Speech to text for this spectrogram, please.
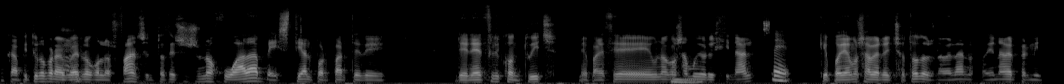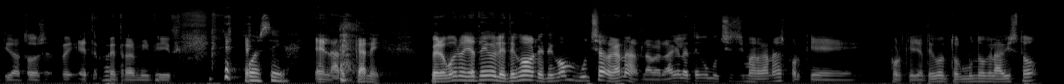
el capítulo para verlo con los fans. Entonces es una jugada bestial por parte de, de Netflix con Twitch. Me parece una cosa muy original. Sí que podíamos haber hecho todos, la verdad, nos podían haber permitido a todos retransmitir pues sí. el arcane. Pero bueno, ya te digo, le tengo, le tengo muchas ganas, la verdad que le tengo muchísimas ganas porque, porque ya tengo todo el mundo que la ha visto,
